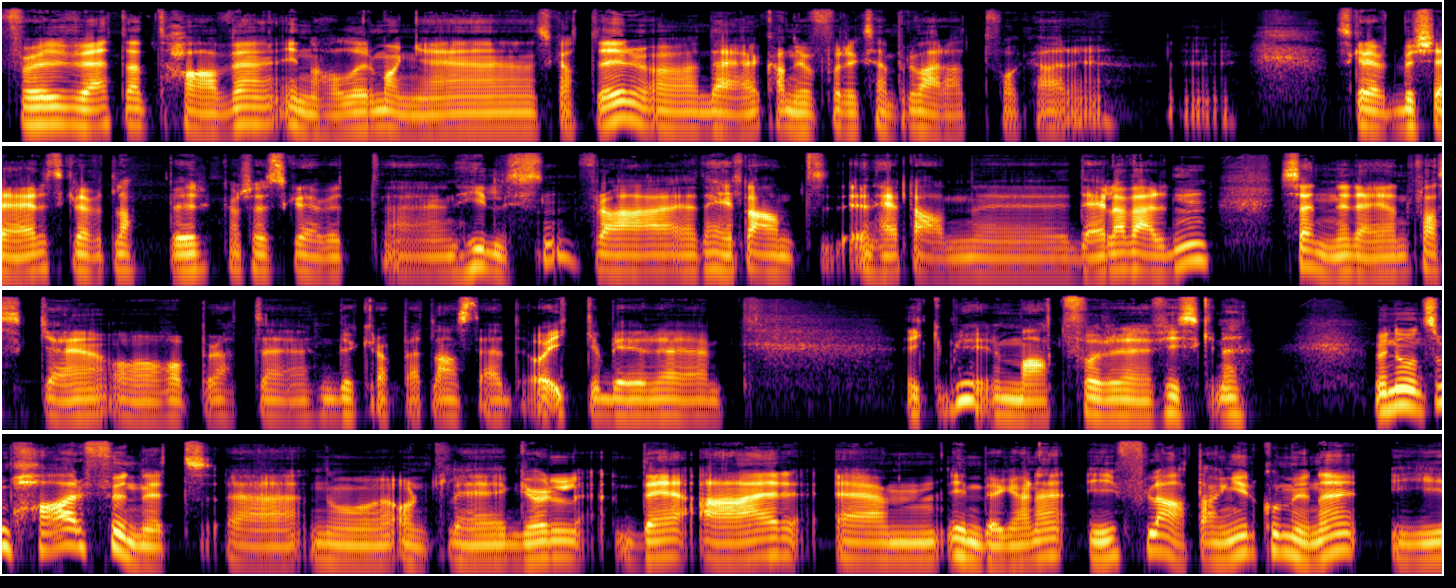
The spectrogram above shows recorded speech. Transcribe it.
for vi vet at havet inneholder mange skatter, og det kan jo f.eks. være at folk har eh, skrevet beskjeder, skrevet lapper, kanskje skrevet eh, en hilsen fra helt annet, en helt annen eh, del av verden. Sender det i en flaske og håper at det dukker opp et eller annet sted, og ikke blir, eh, ikke blir mat for fiskene. Men noen som har funnet noe ordentlig gull, det er innbyggerne i Flatanger kommune i,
